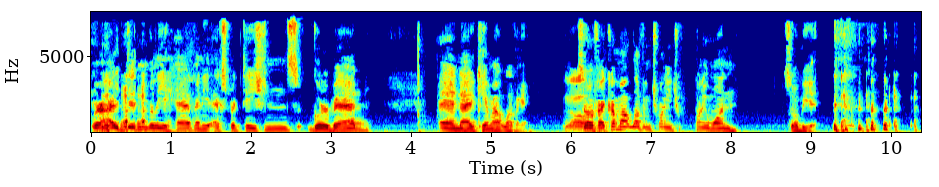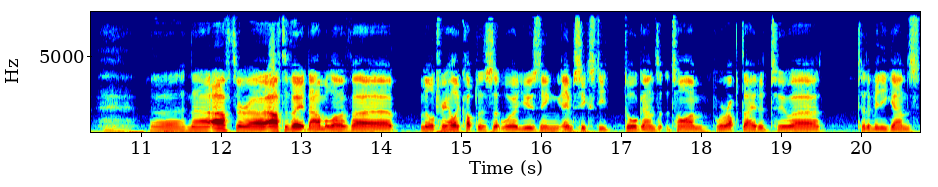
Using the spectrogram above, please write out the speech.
where I didn't really have any expectations, good or bad, and I came out loving it. Oh. So if I come out loving 2021, so be it. uh, now, after uh, after Vietnam, a lot of uh, military helicopters that were using M60 door guns at the time were updated to uh, to the miniguns.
